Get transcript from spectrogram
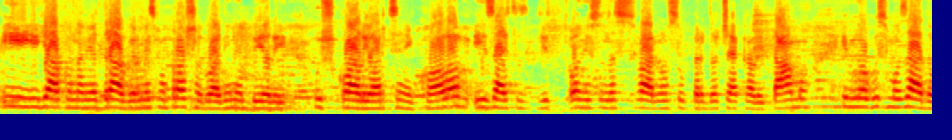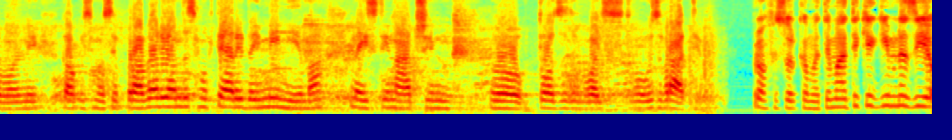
i jako nam je drago jer mi smo prošle godine bili u školi Orce Nikolov i zaista oni su nas stvarno super dočekali tamo i mnogo smo zadovoljni kako smo se proveli onda smo htjeli da i mi njima na isti način to zadovoljstvo uzvratimo. Професорка математике гимназија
